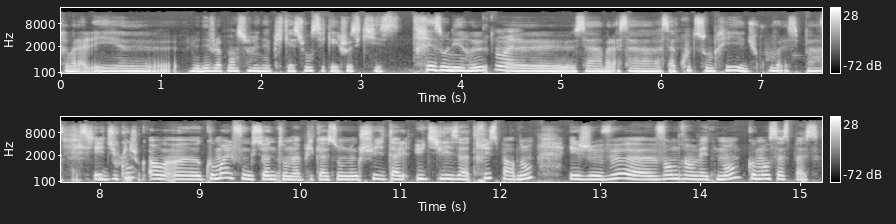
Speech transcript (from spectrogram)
Après voilà, les, euh, le développement sur une application, c'est quelque chose qui est très onéreux. Euh, ça, voilà, ça, ça coûte son prix et du coup, voilà, c'est pas facile. Et du coup, euh, comment elle fonctionne ton application? Donc, je suis utilisatrice, pardon, et je veux vendre un vêtement. Comment ça se passe?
